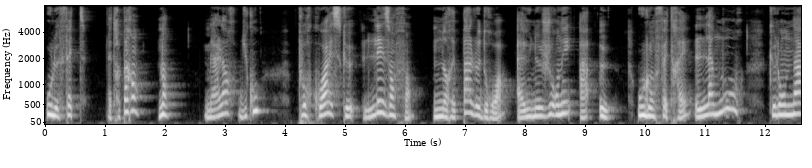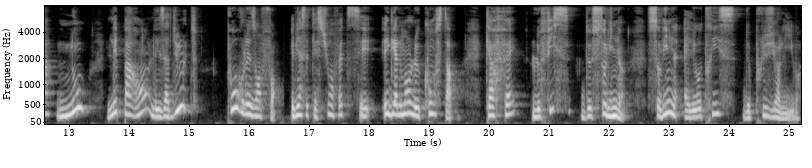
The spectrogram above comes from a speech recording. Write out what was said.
ou le fait d'être parent. Non. Mais alors, du coup, pourquoi est-ce que les enfants n'auraient pas le droit à une journée à eux, où l'on fêterait l'amour que l'on a, nous, les parents, les adultes, pour les enfants? Eh bien, cette question, en fait, c'est également le constat qu'a fait le fils de Soline. Soline, elle est autrice de plusieurs livres,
